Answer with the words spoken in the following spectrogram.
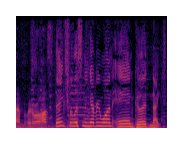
I'm Roberto Rojas. Thanks for listening, everyone, and good night.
